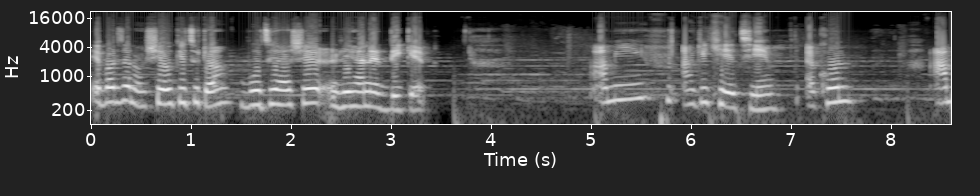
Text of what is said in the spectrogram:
এবার যেন সেও কিছুটা বুঝে আসে রেহানের দিকে। আমি আগে খেয়েছি, এখন আম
